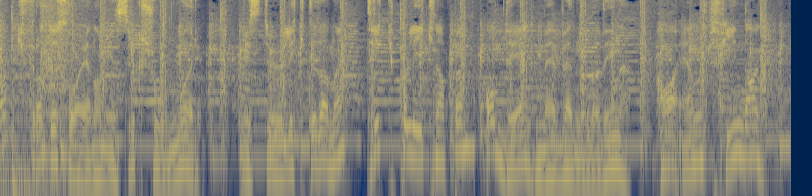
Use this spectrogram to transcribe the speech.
Takk for at du så gjennom instruksjonen vår. Hvis du likte denne, trykk på lik-knappen og del med vennene dine. Ha en fin dag!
